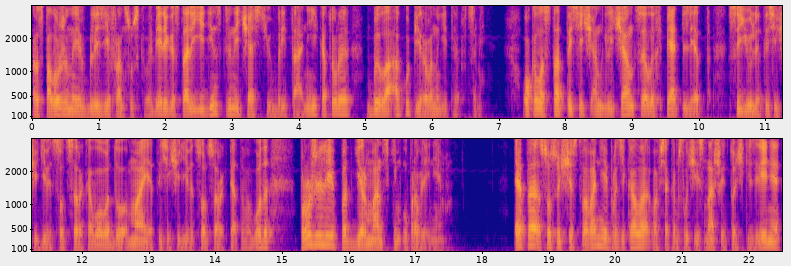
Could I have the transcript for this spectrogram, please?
расположенные вблизи французского берега, стали единственной частью Британии, которая была оккупирована гитлеровцами. Около 100 тысяч англичан целых пять лет с июля 1940 до мая 1945 года – прожили под германским управлением. Это сосуществование протекало, во всяком случае с нашей точки зрения,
